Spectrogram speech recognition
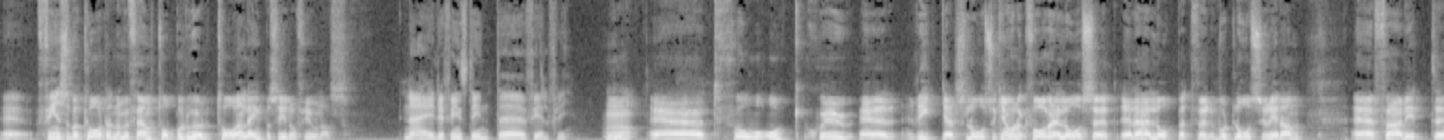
Eh, finns det på kartan, nummer 5, Top of the World, ta en längd på Cedorf Jonas. Nej, det finns det inte felfri. Mm. Eh, två och sju eh, Rickards lås. Så kan jag hålla kvar vid det låset, eller det här loppet. För vårt lås är ju redan eh, färdigt. Eh,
